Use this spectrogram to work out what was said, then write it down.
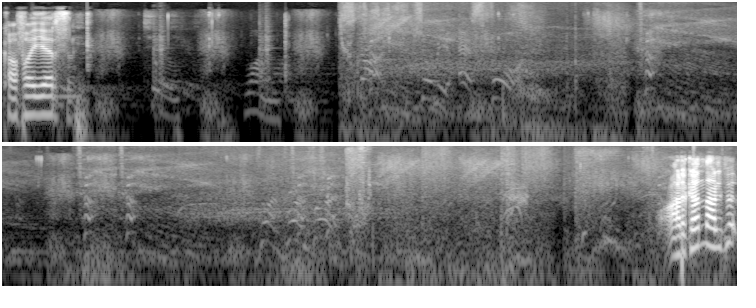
Kafayı yersin. Arkanda Alper.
